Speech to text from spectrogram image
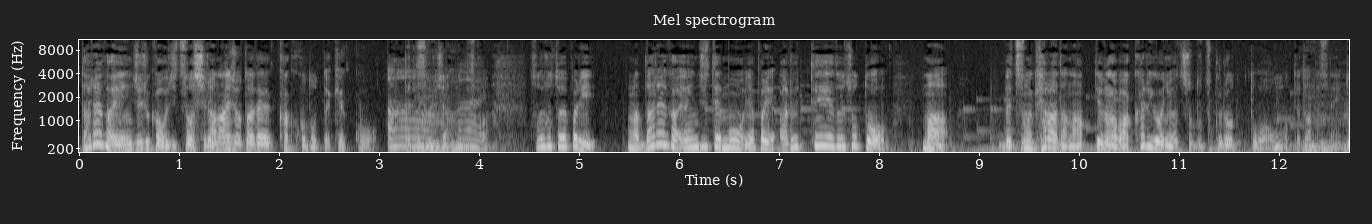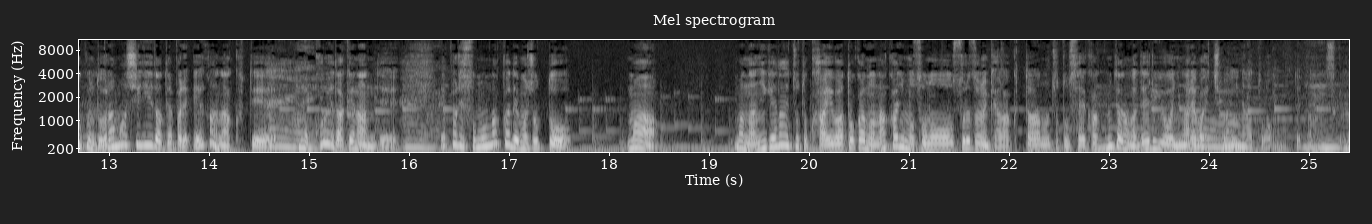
誰が演じるかを実は知らない状態で書くことって結構あったりするじゃないですか、そうするとやっぱり、まあ、誰が演じてもやっぱりある程度ちょっとまあ別のキャラだなっていうのが分かるようにはちょっと作ろうとは思ってたんですね、うん。特にドラマ CD だとやっぱり絵がなくて、はい。もう声だけなんで、はい。やっぱりその中でもちょっと、まあ、まあ何気ないちょっと会話とかの中にもそのそれぞれのキャラクターのちょっと性格みたいなのが出るようになれば一番いいなとは思ってたんですけど、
